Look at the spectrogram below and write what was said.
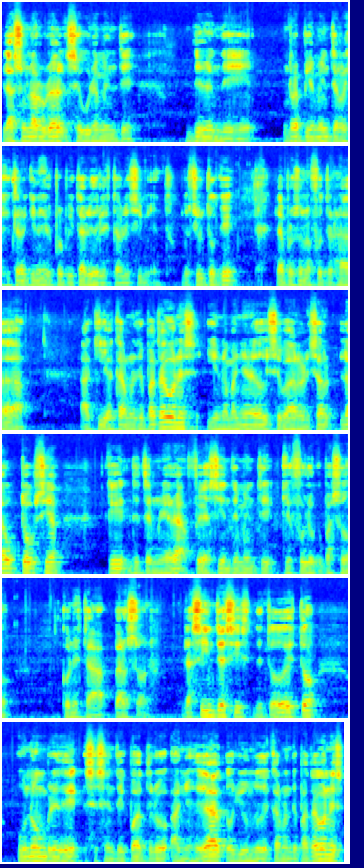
la zona rural seguramente deben de rápidamente registrar quién es el propietario del establecimiento. Lo cierto que la persona fue trasladada aquí a Carmen de Patagones y en la mañana de hoy se va a realizar la autopsia que determinará fehacientemente qué fue lo que pasó con esta persona. La síntesis de todo esto, un hombre de 64 años de edad, oriundo de Carmen de Patagones,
